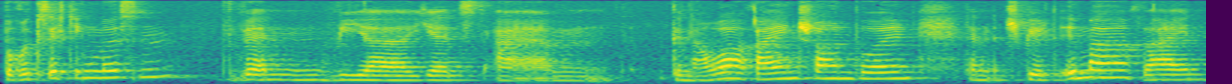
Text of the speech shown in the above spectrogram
berücksichtigen müssen, wenn wir jetzt ähm, genauer reinschauen wollen, dann spielt immer rein,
